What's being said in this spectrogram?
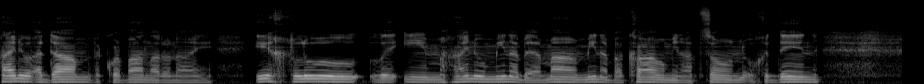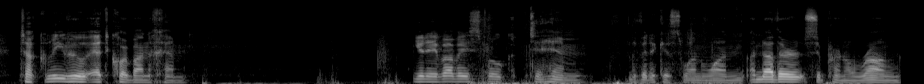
היינו אדם וקורבן לאדוני, איכלו לאים, היינו מן הבהמה, מן הבקר ומן הצאן, וכדין תקריבו את קורבנכם. Yudevave spoke to him Leviticus 1 1, another supernal rung.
